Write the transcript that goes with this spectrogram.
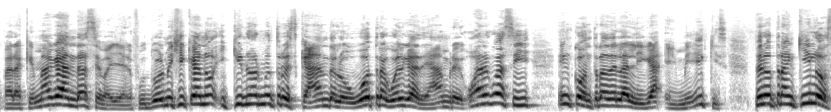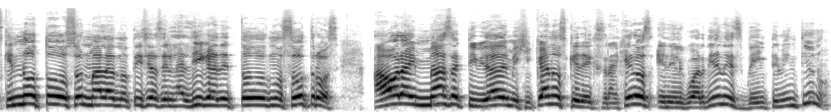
para que Maganda se vaya al fútbol mexicano y que no arme otro escándalo u otra huelga de hambre o algo así en contra de la Liga MX. Pero tranquilos, que no todos son malas noticias en la Liga de todos nosotros. Ahora hay más actividad de mexicanos que de extranjeros en el Guardianes 2021.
